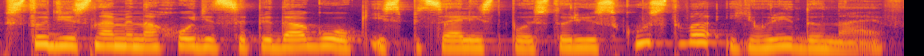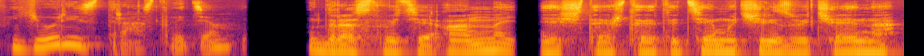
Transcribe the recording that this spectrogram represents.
В студии с нами находится педагог и специалист по истории искусства Юрий Дунаев. Юрий, здравствуйте. Здравствуйте, Анна. Я считаю, что эта тема чрезвычайно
